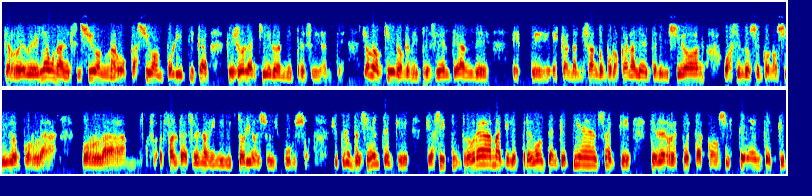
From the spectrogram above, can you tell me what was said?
que revela una decisión, una vocación política que yo la quiero en mi presidente. Yo no quiero que mi presidente ande este, escandalizando por los canales de televisión o haciéndose conocido por la por la falta de frenos inhibitorios en su discurso. Yo quiero un presidente que, que asista a un programa, que le pregunten qué piensa, que, que dé respuestas consistentes, que,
